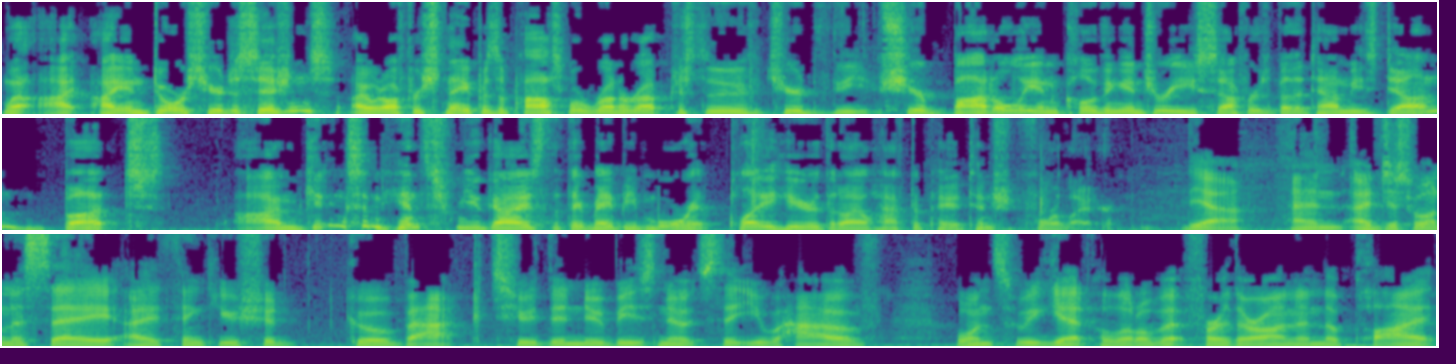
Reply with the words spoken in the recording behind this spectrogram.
Well, I, I endorse your decisions. I would offer Snape as a possible runner-up, just to cheer the sheer bodily and clothing injury he suffers by the time he's done. But I'm getting some hints from you guys that there may be more at play here that I'll have to pay attention for later. Yeah, and I just want to say, I think you should go back to the newbies notes that you have once we get a little bit further on in the plot,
